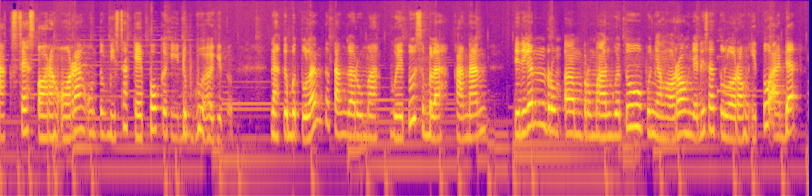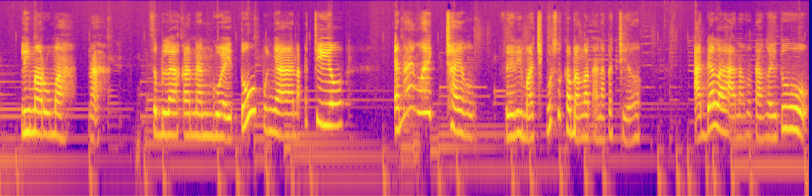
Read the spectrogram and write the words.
akses orang-orang untuk bisa kepo ke hidup gue gitu. Nah kebetulan tetangga rumah gue itu sebelah kanan. Jadi kan rum, um, perumahan gue tuh punya lorong. Jadi satu lorong itu ada lima rumah. Nah sebelah kanan gue itu punya anak kecil. And I like child very much. Gue suka banget anak kecil adalah anak tetangga itu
